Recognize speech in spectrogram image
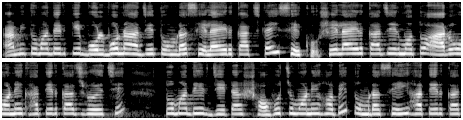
আমি তোমাদেরকে বলব না যে তোমরা সেলাইয়ের কাজটাই শেখো। সেলাইয়ের কাজের মতো আরও অনেক হাতের কাজ রয়েছে। তোমাদের যেটা সহজ মনে হবে, তোমরা সেই হাতের কাজ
